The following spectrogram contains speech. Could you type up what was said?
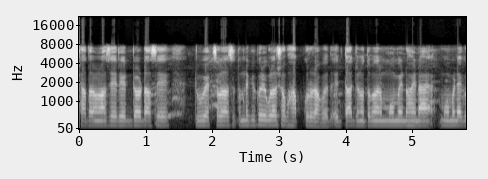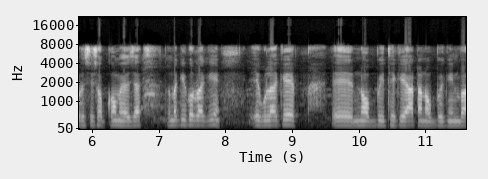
সাধারণ আছে রেড ডট আছে টু এক্সেল আছে। তোমরা কী করে এগুলো সব হাফ করে রাখো তার জন্য তোমাদের মুভমেন্ট হয় না। মুভমেন্ট অ্যাকুরেসি সব কম হয়ে যায়। তোমরা কী করবা কি, এগুলাকে নব্বই থেকে আটানব্বই কিংবা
